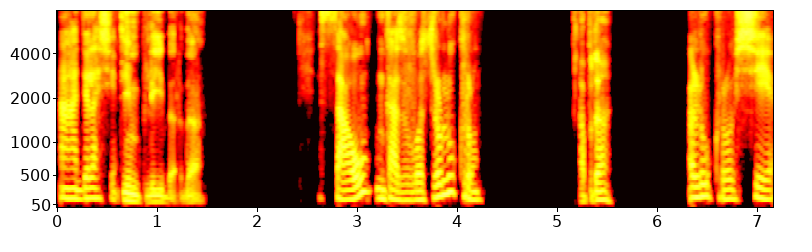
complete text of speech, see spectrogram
A, de la și. timp liber, da. Sau, în cazul vostru, lucru. A putea? Lucru și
